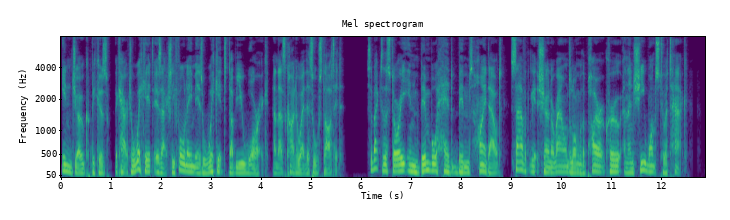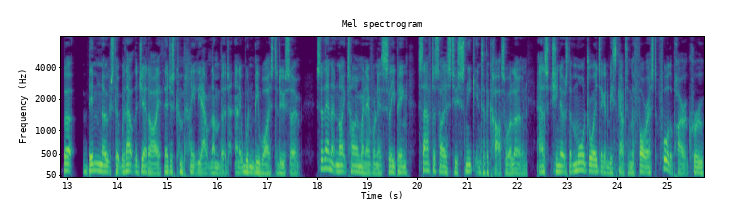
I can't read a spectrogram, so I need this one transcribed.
in joke because the character Wicket is actually full name is Wicket W. Warwick, and that's kind of where this all started. So back to the story, in Bimblehead Bim's hideout, Sav gets shown around along with a pirate crew and then she wants to attack. But Bim notes that without the Jedi, they're just completely outnumbered and it wouldn't be wise to do so. So then at night time when everyone is sleeping, Sav decides to sneak into the castle alone, as she notes that more droids are going to be scouting the forest for the pirate crew,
